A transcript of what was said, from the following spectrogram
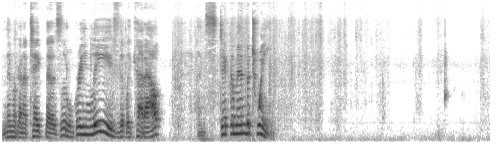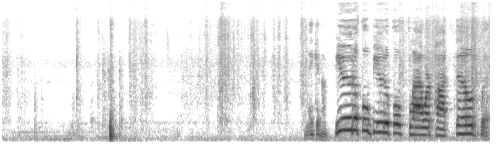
And then we're going to take those little green leaves that we cut out and stick them in between. Making a beautiful, beautiful flower pot filled with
